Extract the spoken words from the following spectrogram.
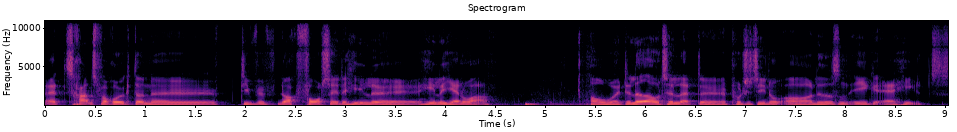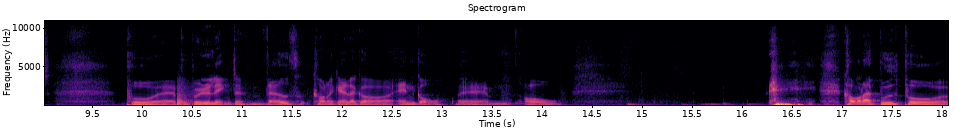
at transferrygterne, de vil nok fortsætte hele, hele januar. Og øh, det lader jo til, at øh, Pochettino og ledelsen ikke er helt på, øh, på bølgelængde, hvad Conor Gallagher angår. Øh, og kommer der et bud på,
